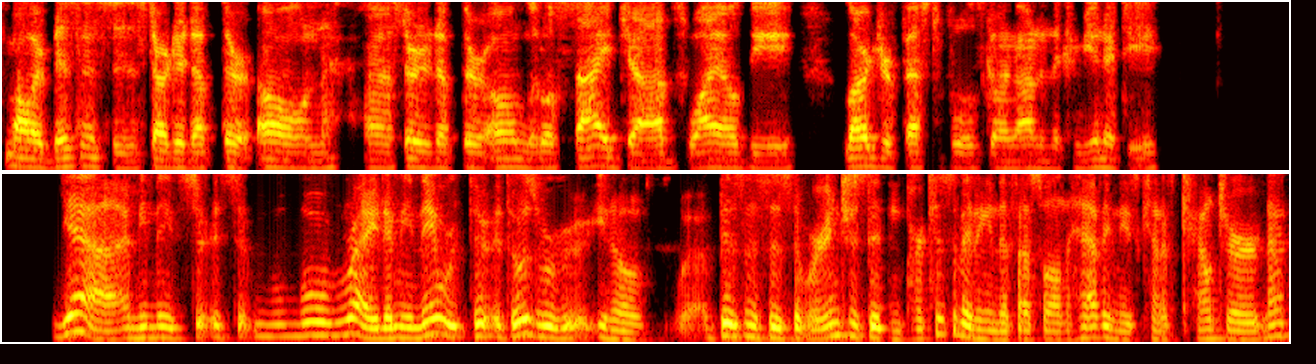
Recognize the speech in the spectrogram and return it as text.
smaller businesses started up their own uh, started up their own little side jobs while the larger festival is going on in the community. Yeah, I mean they well right. I mean they were those were you know businesses that were interested in participating in the festival and having these kind of counter not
